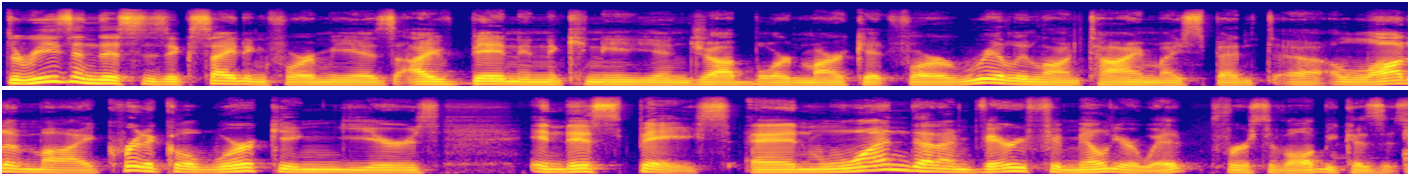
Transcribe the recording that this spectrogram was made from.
The reason this is exciting for me is I've been in the Canadian job board market for a really long time. I spent uh, a lot of my critical working years in this space, and one that I'm very familiar with, first of all, because it's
